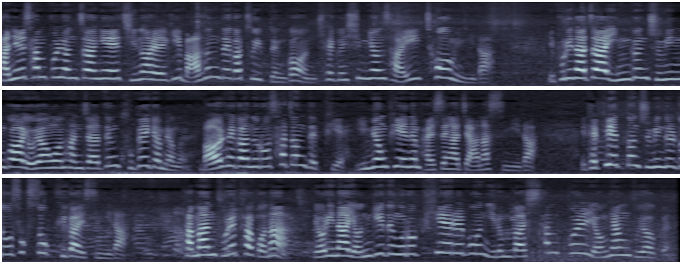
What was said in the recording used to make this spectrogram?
단일 산불 현장에 진화 헬기 40대가 투입된 건 최근 10년 사이 처음입니다. 이 불이 나자 인근 주민과 요양원 환자 등 900여 명을 마을 회관으로 사전 대피해 인명 피해는 발생하지 않았습니다. 이 대피했던 주민들도 속속 귀가했습니다. 다만 불에 타거나 열이나 연기 등으로 피해를 본 이른바 산불 영향 구역은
